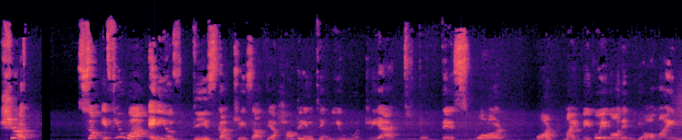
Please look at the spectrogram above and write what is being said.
Sure. So, if you were any of these countries, Adya, how do you think you would react to this war? What might be going on in your mind?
